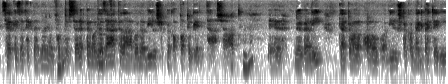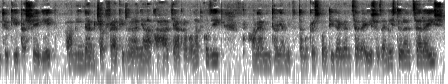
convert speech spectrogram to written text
szerkezeteknek nagyon fontos szerepe van. Ez általában a vírusoknak a patogenitását uh-huh. növeli, tehát a, a, a vírusnak a megbetegítő képességét, ami nem csak feltétlenül a nyálkahártyákra vonatkozik, hanem, mint ahogy említettem, a központi idegrendszerre és az emésztőrendszerre is,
